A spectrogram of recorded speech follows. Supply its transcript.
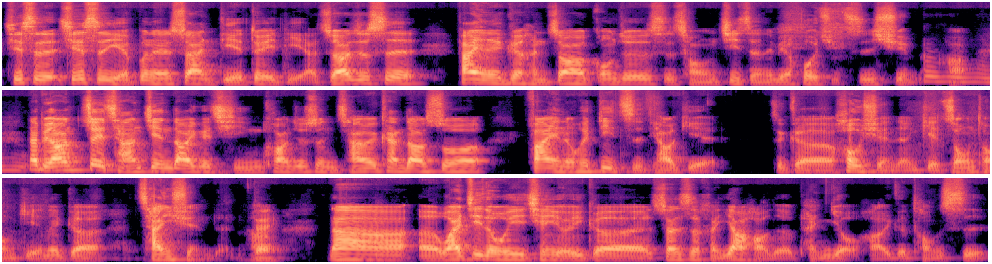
其实其实也不能算叠对叠啊，主要就是发言的一个很重要的工作，就是从记者那边获取资讯嘛。哈、嗯嗯，那比方最常见到一个情况，就是你常会看到说发言人会递纸条给这个候选人，给总统，给那个参选人。对，那呃，我还记得我以前有一个算是很要好的朋友，哈，一个同事。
